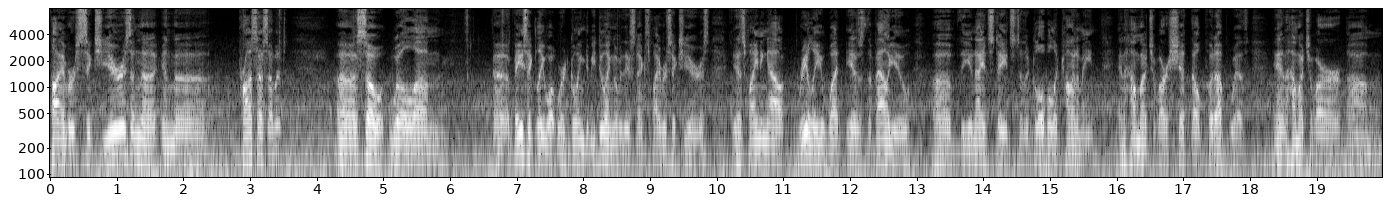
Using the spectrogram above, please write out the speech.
five or six years in the in the process of it. Uh, so we'll um, uh, basically what we're going to be doing over these next five or six years is finding out really what is the value of the United States to the global economy and how much of our shit they'll put up with and how much of our um,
